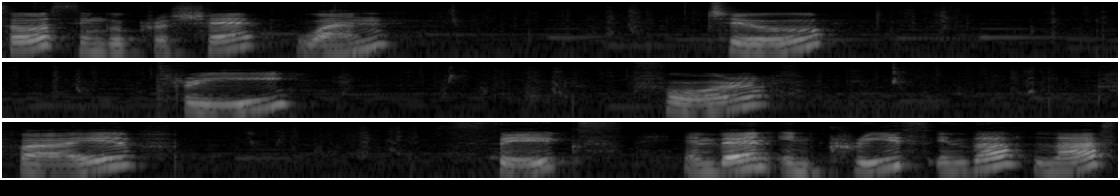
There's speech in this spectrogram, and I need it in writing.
So single crochet one two three, four, five, six, and then increase in the last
